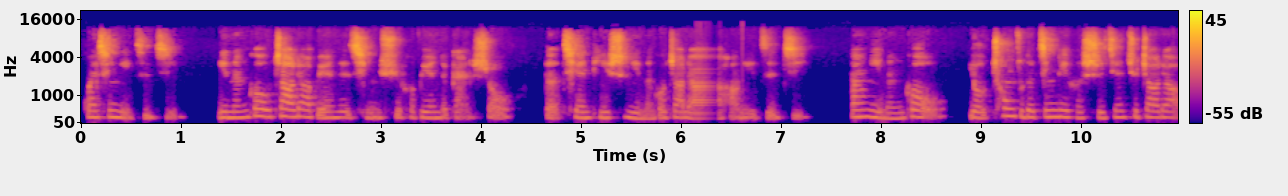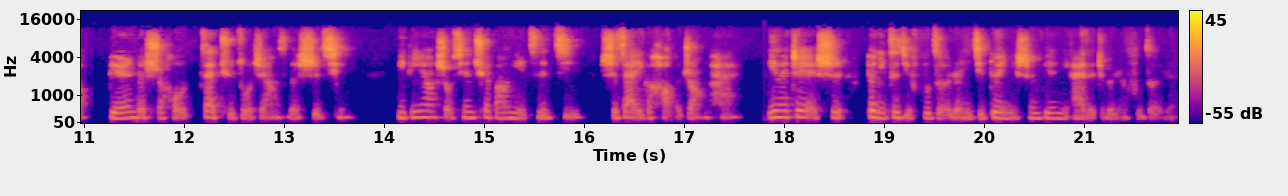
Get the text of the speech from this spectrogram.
关心你自己，你能够照料别人的情绪和别人的感受的前提是你能够照料好你自己。当你能够有充足的精力和时间去照料别人的时候，再去做这样子的事情。一定要首先确保你自己是在一个好的状态，因为这也是对你自己负责任，以及对你身边你爱的这个人负责任。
